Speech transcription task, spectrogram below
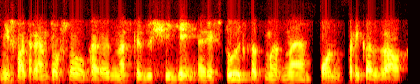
несмотря на то, что его на следующий день арестуют, как мы знаем, он приказал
